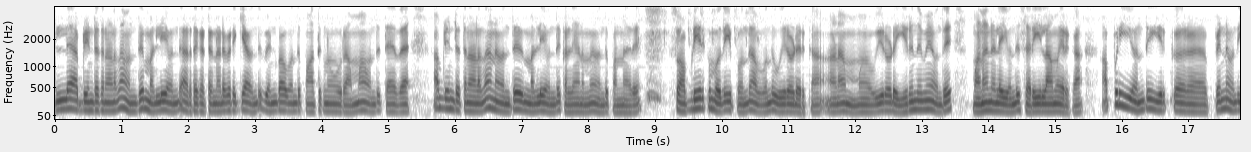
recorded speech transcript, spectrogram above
இல்லை அப்படின்றதுனால தான் வந்து மல்லியை வந்து அடுத்த கட்ட நடவடிக்கையாக வந்து வெண்பா வந்து பார்த்துக்கணும் ஒரு அம்மா வந்து தேவை அப்படின்றதுனால தான் நான் வந்து மல்லியை வந்து கல்யாணமே வந்து பண்ணார். ஸோ அப்படி இருக்கும்போது இப்போ வந்து அவள் வந்து உயிரோடு இருக்கா? ஆனால் ம உயிரோடு இருந்துமே வந்து மனநிலை வந்து சரியில்லாமல் இருக்கா? அப்படி வந்து இருக்கிற பெண்ணை வந்து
